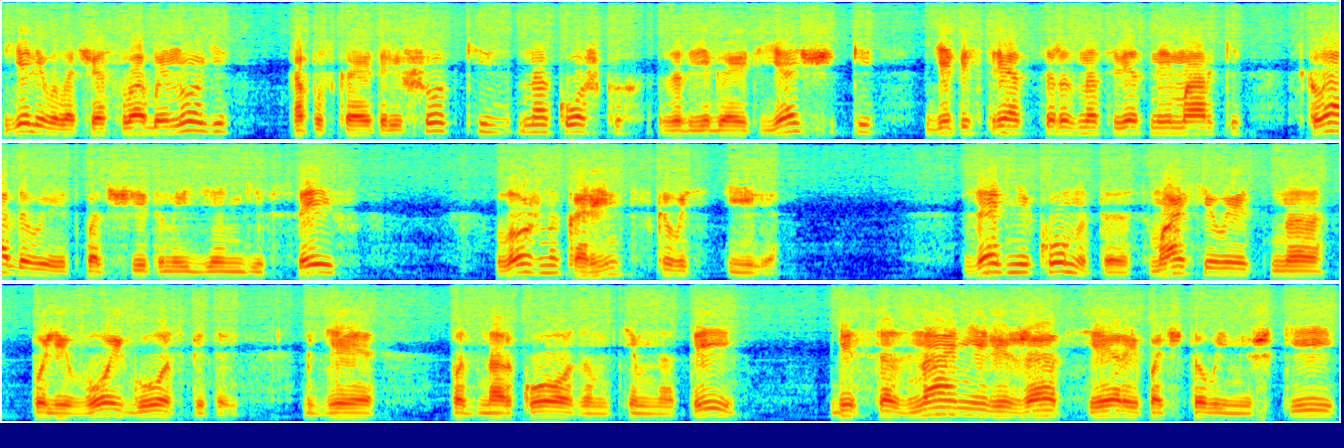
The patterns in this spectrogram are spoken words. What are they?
еле волоча слабые ноги, опускает решетки на окошках, задвигает ящики, где пестрятся разноцветные марки, складывает подсчитанные деньги в сейф ложно-коринфского стиля. Задняя комната смахивает на полевой госпиталь, где под наркозом темноты без сознания лежат серые почтовые мешки,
